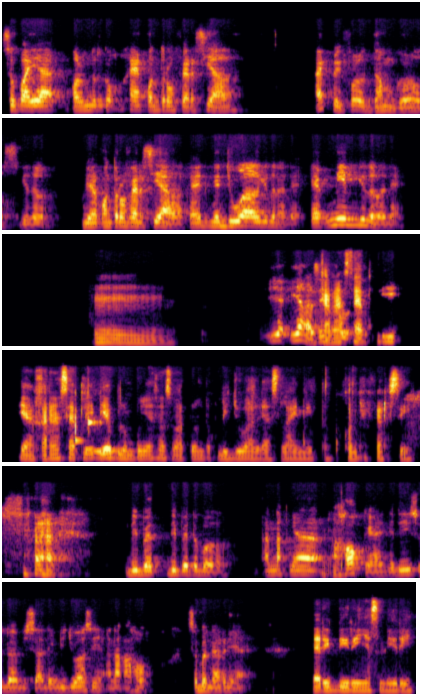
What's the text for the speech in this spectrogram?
supaya kalau menurut kok kayak kontroversial, I prefer dumb girls gitu. Biar kontroversial, kayak ngejual gitu nanti, kayak meme gitu loh deh. Hmm. Iya, iya gak sih? Karena kalau... sadly, ya karena sadly dia belum punya sesuatu untuk dijual ya selain itu kontroversi. Debat, debatable. Anaknya hmm. Ahok ya, jadi sudah bisa ada yang dijual sih anak Ahok sebenarnya. Dari dirinya sendiri.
